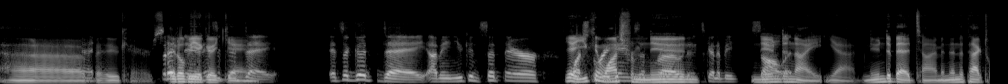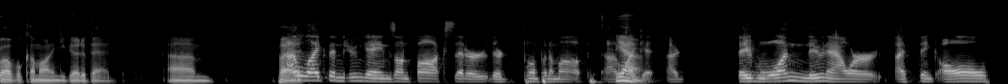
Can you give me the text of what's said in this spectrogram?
Uh, but who cares? But It'll be a it's good game. day. It's a good day. I mean, you can sit there. Yeah, watch you can watch from noon It's gonna be solid. noon to night. Yeah, noon to bedtime, and then the Pac-12 will come on and you go to bed. Um, but I like the noon games on Fox that are they're pumping them up. I Yeah. like it. I, they've won noon hour, I think, all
